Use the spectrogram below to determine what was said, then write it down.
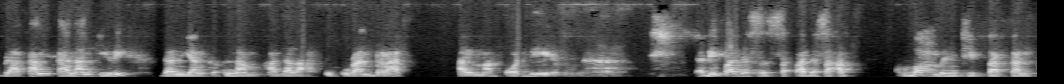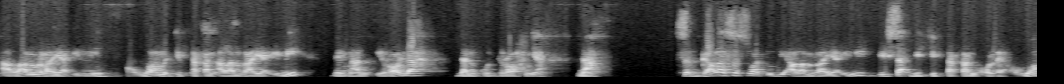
belakang, kanan, kiri. Dan yang keenam adalah ukuran berat. Al-Maqadir. Jadi pada pada saat Allah menciptakan alam raya ini, Allah menciptakan alam raya ini dengan irodah dan kudrohnya. Nah, segala sesuatu di alam raya ini bisa diciptakan oleh Allah,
